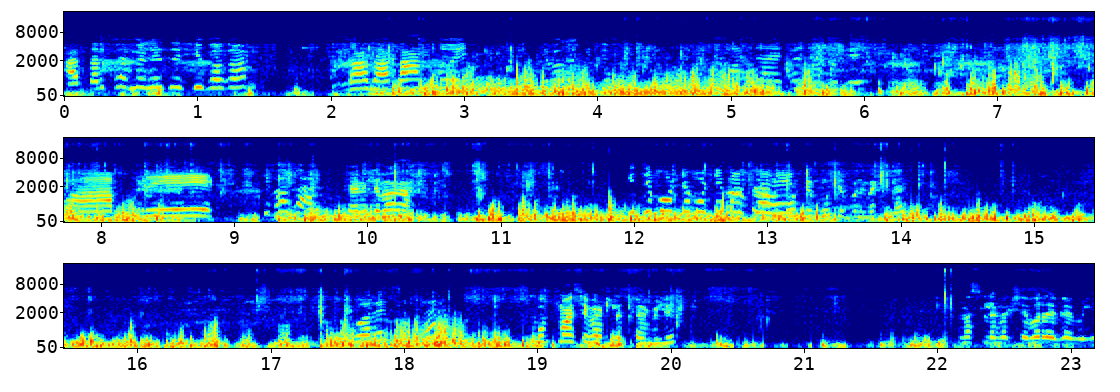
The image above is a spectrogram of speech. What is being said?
आता फॅमिलीचं ही बघा दादा आता आणतोय हे बघा किती किती मासे आहेत त्याच्यामध्ये बापरे हे बघा फॅमिली बघा किती मोठे मोठे मोठे पण भेटतात खूप मासे भेटलेत फॅमिली नसल्यापेक्षा बरं आहे फॅमिली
